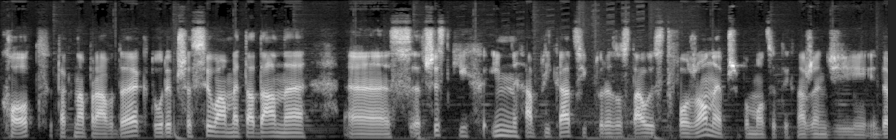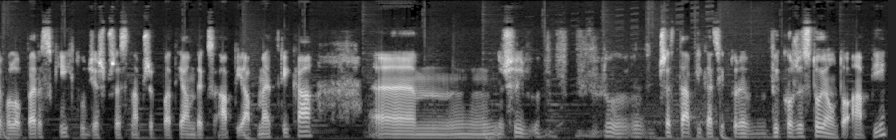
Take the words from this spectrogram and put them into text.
kod, tak naprawdę, który przesyła metadane z wszystkich innych aplikacji, które zostały stworzone przy pomocy tych narzędzi deweloperskich, tudzież przez na przykład Yandex API Appmetrica, czyli przez te aplikacje, które wykorzystują to API.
